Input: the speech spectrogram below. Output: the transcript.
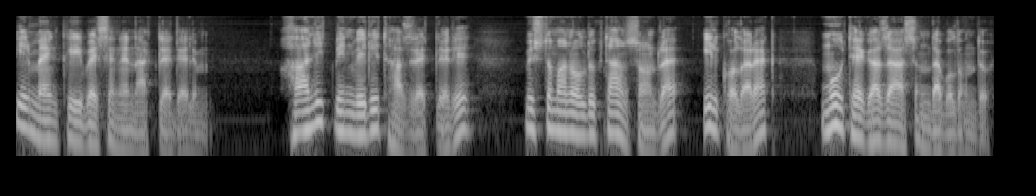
bir menkıbesini nakledelim. Halit bin Velid Hazretleri Müslüman olduktan sonra ilk olarak Mute gazasında bulundu.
